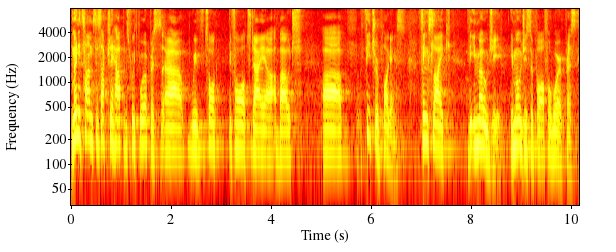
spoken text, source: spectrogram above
Many times this actually happens with WordPress. Uh, we've talked before today uh, about uh, feature plugins. Things like the emoji, emoji support for WordPress.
